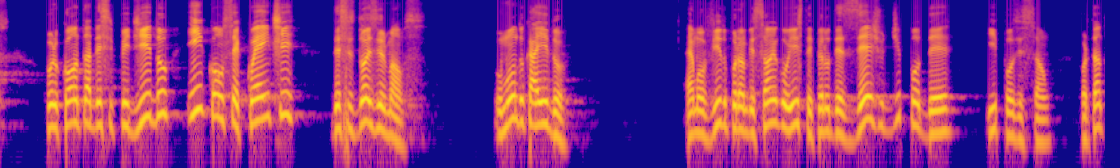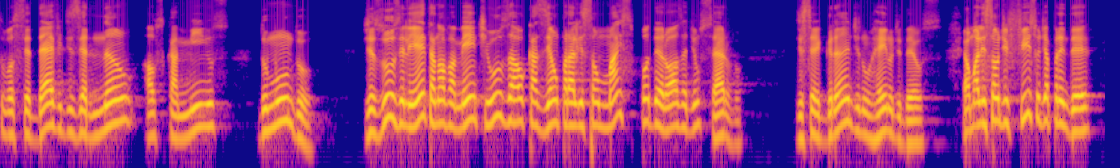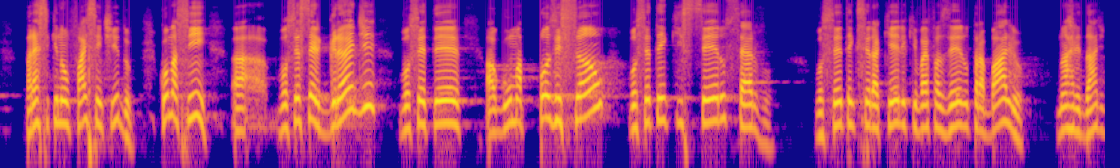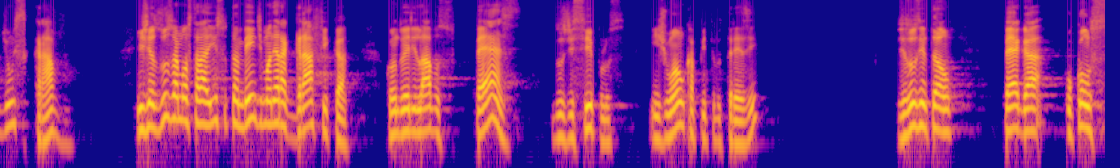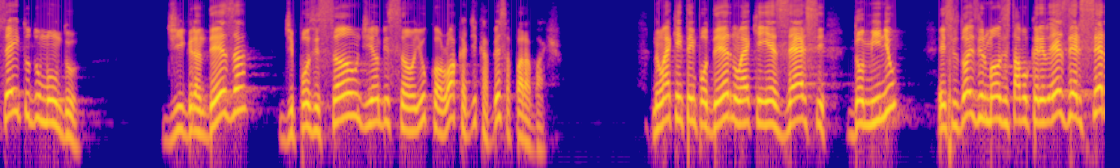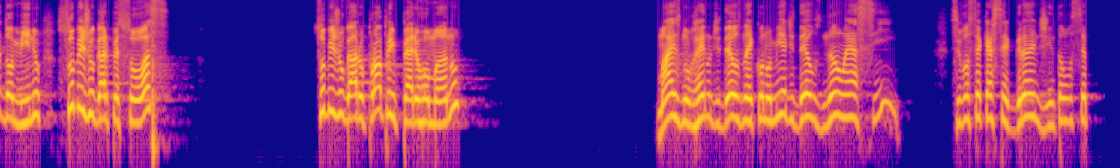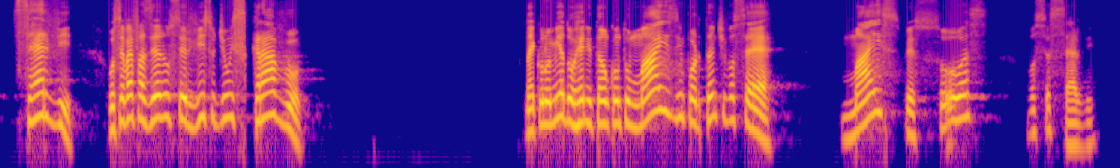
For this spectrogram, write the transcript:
por conta desse pedido inconsequente desses dois irmãos. O mundo caído é movido por ambição egoísta e pelo desejo de poder e posição. Portanto, você deve dizer não aos caminhos do mundo. Jesus, ele entra novamente e usa a ocasião para a lição mais poderosa de um servo, de ser grande no reino de Deus. É uma lição difícil de aprender, parece que não faz sentido. Como assim? Ah, você ser grande, você ter alguma posição, você tem que ser o servo. Você tem que ser aquele que vai fazer o trabalho, na realidade, de um escravo. E Jesus vai mostrar isso também de maneira gráfica quando ele lava os pés dos discípulos, em João capítulo 13. Jesus então pega o conceito do mundo de grandeza, de posição, de ambição e o coloca de cabeça para baixo. Não é quem tem poder, não é quem exerce domínio. Esses dois irmãos estavam querendo exercer domínio, subjugar pessoas subjugar o próprio Império Romano. Mas no reino de Deus, na economia de Deus, não é assim. Se você quer ser grande, então você serve. Você vai fazer o serviço de um escravo. Na economia do reino, então, quanto mais importante você é, mais pessoas você serve.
